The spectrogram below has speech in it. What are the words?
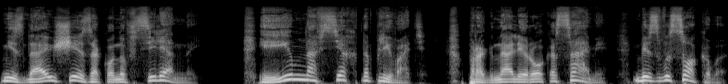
не знающие законов Вселенной. И им на всех наплевать. Прогнали Рока сами, без высокого.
